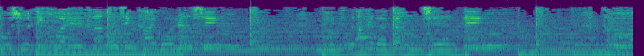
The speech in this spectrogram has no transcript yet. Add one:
不是因为曾经太过任性，彼此爱得更坚定，疼爱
